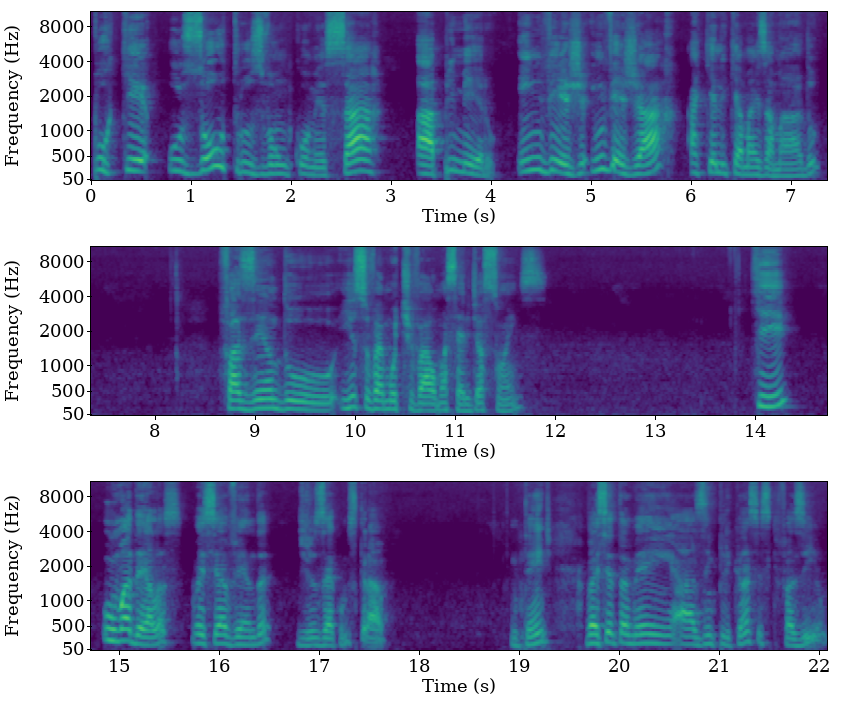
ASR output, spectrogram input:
Porque os outros vão começar a, primeiro, inveja, invejar aquele que é mais amado, fazendo. Isso vai motivar uma série de ações que uma delas vai ser a venda de José como escravo. Entende? Vai ser também as implicâncias que faziam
